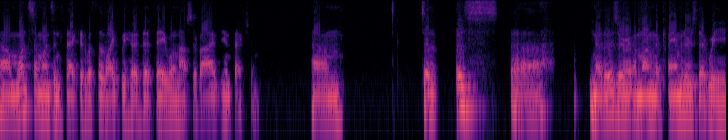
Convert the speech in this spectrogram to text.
um, once someone's infected, what's the likelihood that they will not survive the infection? Um, so those, uh, you know, those are among the parameters that we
